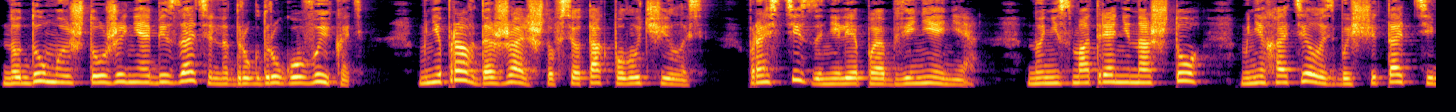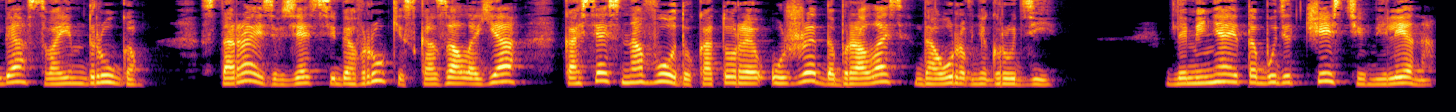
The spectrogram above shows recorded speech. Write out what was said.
но думаю, что уже не обязательно друг другу выкать. Мне правда жаль, что все так получилось. Прости за нелепое обвинение. Но, несмотря ни на что, мне хотелось бы считать тебя своим другом. Стараясь взять себя в руки, сказала я, косясь на воду, которая уже добралась до уровня груди. Для меня это будет честью, Милена.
